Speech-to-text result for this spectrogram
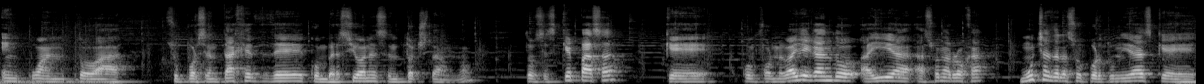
en cuanto a su porcentaje de conversiones en touchdown, ¿no? Entonces, ¿qué pasa? Que conforme va llegando ahí a, zona roja, muchas de las oportunidades que,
